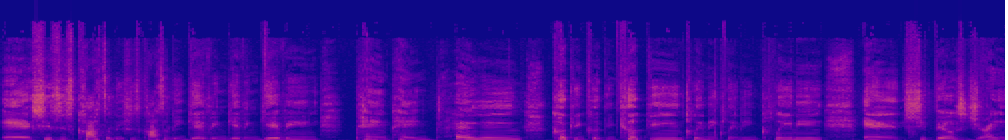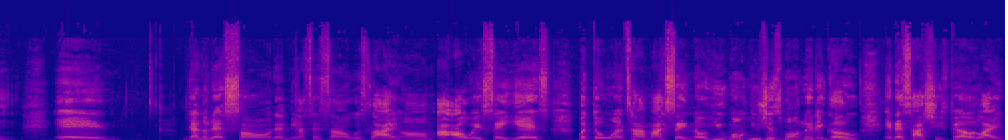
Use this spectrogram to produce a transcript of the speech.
and she's just constantly she's constantly giving, giving, giving, paying, paying, paying, cooking, cooking, cooking, cleaning, cleaning, cleaning, and she feels drained. And Y'all know that song, that Beyonce song was like, um, I always say yes, but the one time I say no, you won't, you just won't let it go. And that's how she felt. Like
